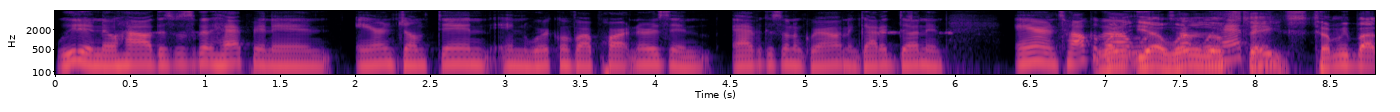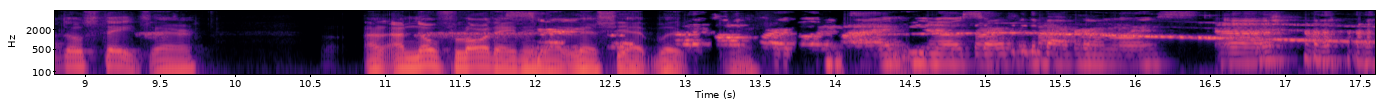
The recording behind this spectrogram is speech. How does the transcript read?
we didn't know how this was gonna happen. And Erin jumped in and worked with our partners and advocates on the ground and got it done. And Erin, talk about What, yeah, what, what talk- are those happened. states? Tell me about those states, Erin. I, I know Florida ain't in that list yet, but Got a cop car going by. You know, sorry for the background noise. Uh,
